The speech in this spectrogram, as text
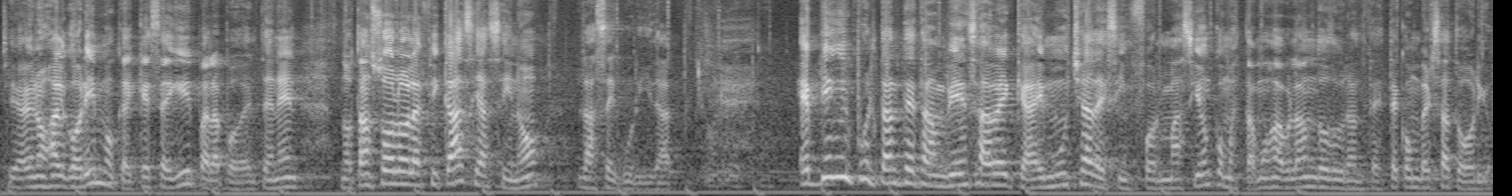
Sí, hay unos algoritmos que hay que seguir para poder tener no tan solo la eficacia, sino la seguridad. Es bien importante también saber que hay mucha desinformación, como estamos hablando durante este conversatorio,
